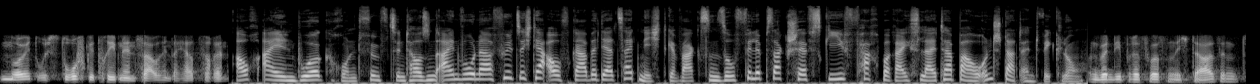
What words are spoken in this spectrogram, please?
neu durchs Dorf getriebenen Sau hinterherzurennen. Auch Eilenburg, rund 15.000 Einwohner, fühlt sich der Aufgabe derzeit nicht gewachsen, so Philipp Sakschewski, Fachbereichsleiter Bau- und Stadtentwicklung. Und wenn die Ressourcen nicht da sind,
